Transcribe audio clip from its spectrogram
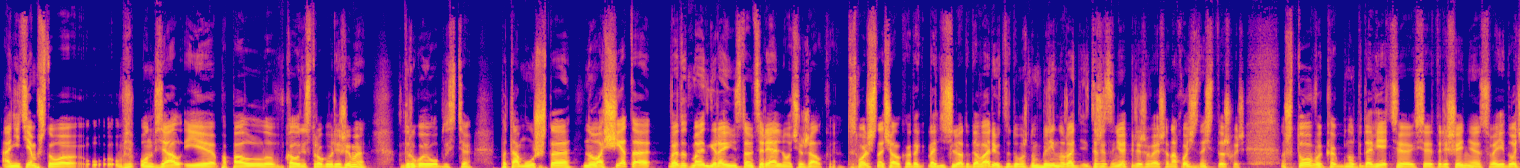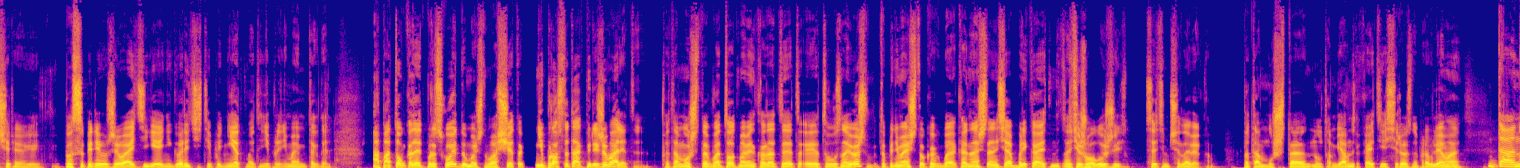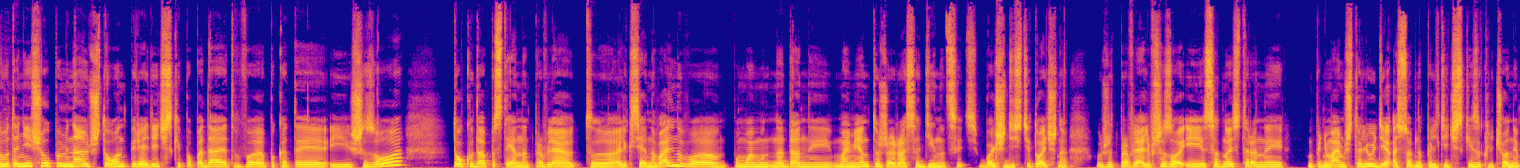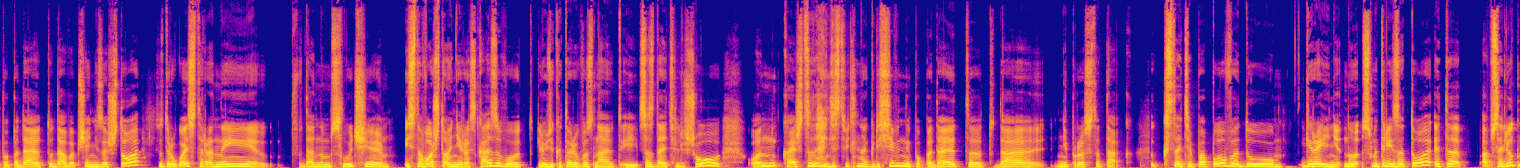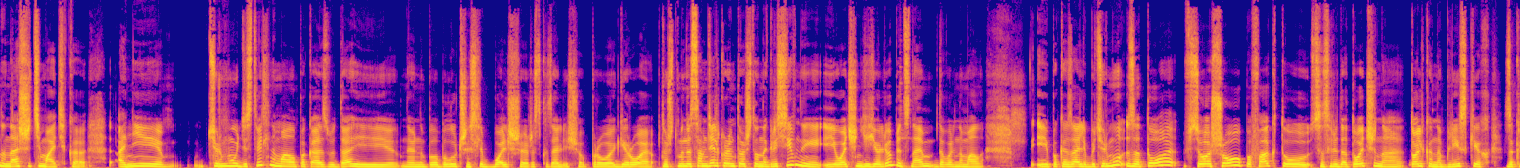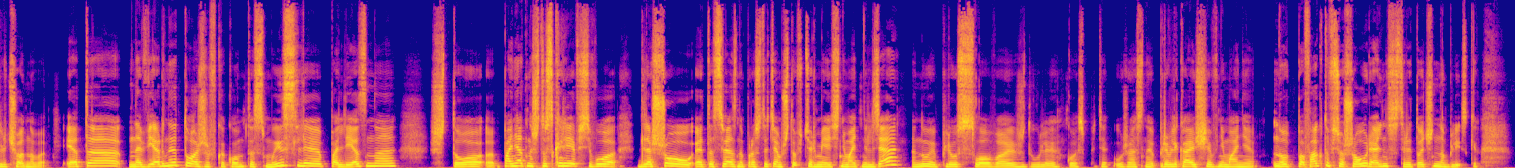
а не тем, что он взял и попал в колонию строгого режима в другой области, потому что, ну, вообще-то, в этот момент героиню становится реально очень жалко. Ты смотришь сначала, когда родителю отговаривают, ты думаешь, ну, блин, ну, ты же за нее переживаешь, она хочет, значит, ты тоже хочешь. Ну, что вы, как бы, ну, доверьте все это решение своей дочери, посопереживайте ей, не говорите, типа, нет, мы это не принимаем и так далее. А потом, когда это происходит, думаешь, ну вообще-то не просто так переживали это. Потому что в тот момент, когда ты это, это узнаешь, ты понимаешь, что как бы, значит, она себя обрекает на тяжелую жизнь с этим человеком. Потому что, ну, там явно какая-то есть серьезная проблема. Да, ну вот они еще упоминают, что он периодически попадает в ПКТ и ШИЗО, то, куда постоянно отправляют э, Алексея Навального, по-моему, на данный момент уже раз 11, больше 10 точно, уже отправляли в ШИЗО. И, с одной стороны, мы понимаем, что люди, особенно политические заключенные, попадают туда вообще ни за что. С другой стороны, в данном случае из того, что они рассказывают, люди, которые его знают, и создатели шоу, он, кажется, да, действительно агрессивный, попадает э, туда не просто так. Кстати, по поводу героини. Ну, смотри, зато это абсолютно наша тематика. Они тюрьму действительно мало показывают, да, и, наверное, было бы лучше, если бы больше рассказали еще про героя. Потому что мы, на самом деле, кроме того, что он агрессивный и очень ее любит, знаем довольно мало. И показали бы тюрьму, зато все шоу по факту сосредоточено только на близких заключенного. Это, наверное, тоже в каком-то смысле полезно, что э, понятно, что, скорее всего, для шоу это связано просто тем, что в тюрьме снимать нельзя, ну и плюс слово «ждули», господи, ужасное, привлекающее внимание. Но по факту все шоу реально сосредоточено на близких.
